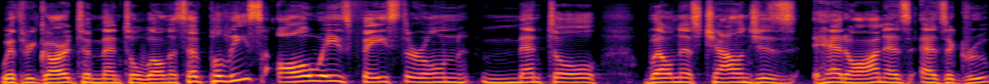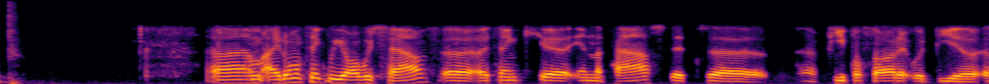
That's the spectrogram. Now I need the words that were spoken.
with regard to mental wellness. Have police always faced their own mental wellness challenges head on as, as a group? Um, I don't think we always have. Uh, I think uh, in the past, it uh, uh, people thought it would be a, a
